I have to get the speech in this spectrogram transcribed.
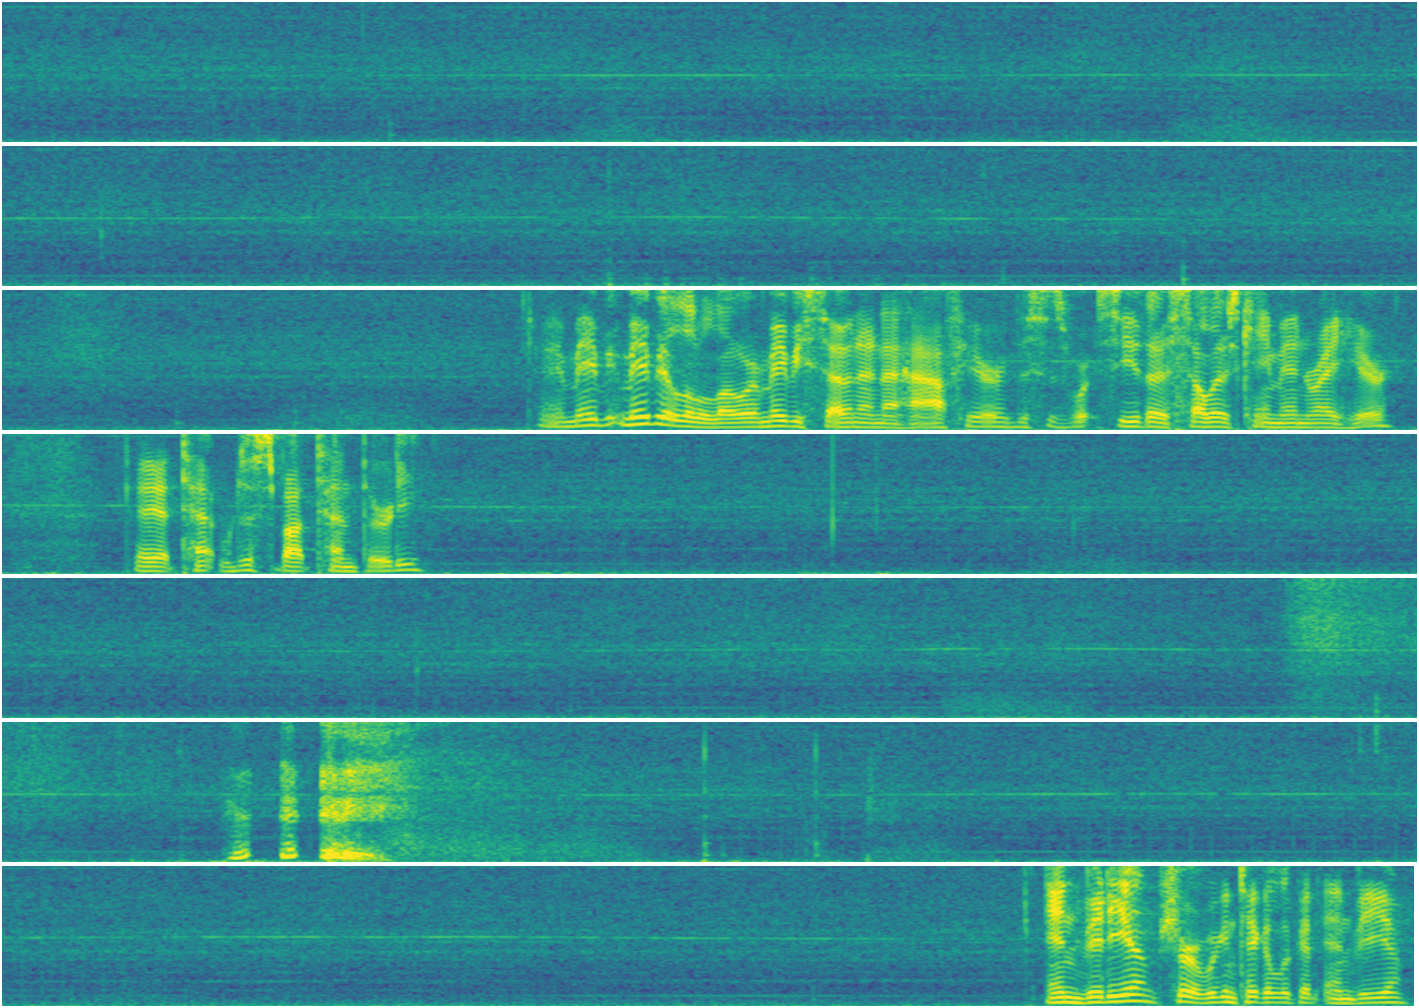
Okay, maybe maybe a little lower, maybe seven and a half here. This is where see the sellers came in right here. Okay, at 10, just about 1030. NVIDIA, sure, we can take a look at NVIDIA.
